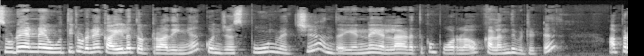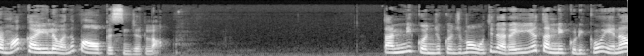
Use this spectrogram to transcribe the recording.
சுடு எண்ணெய் ஊற்றிட்டு உடனே கையில் தொட்டுறாதீங்க. கொஞ்சம் ஸ்பூன் வச்சு அந்த எண்ணெய் எல்லா இடத்துக்கும் போகிற அளவுக்கு கலந்து விட்டுட்டு அப்புறமா கையில் வந்து மாவு பிசைஞ்சிடலாம். தண்ணி கொஞ்சம் கொஞ்சமாக ஊற்றி நிறைய தண்ணி குடிக்கும். ஏன்னா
